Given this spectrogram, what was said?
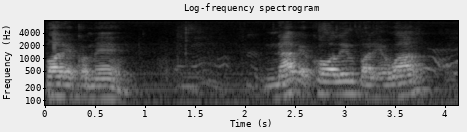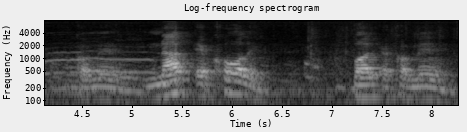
but a command. Not a calling, but a what? Command. Not a calling, but a command.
